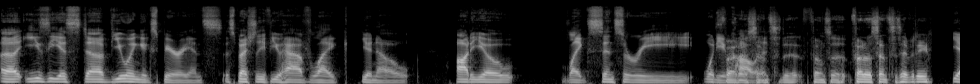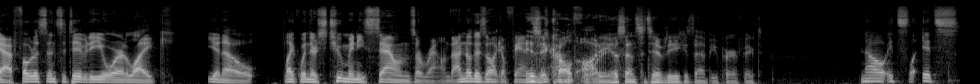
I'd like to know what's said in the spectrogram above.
uh, easiest uh, viewing experience, especially if you have like you know audio like sensory. What do you call it? Photosensitivity. Yeah, photosensitivity or like you know like when there's too many sounds around. I know there's like a fancy. Is it called audio it. sensitivity? Because that'd be perfect. No, it's it's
